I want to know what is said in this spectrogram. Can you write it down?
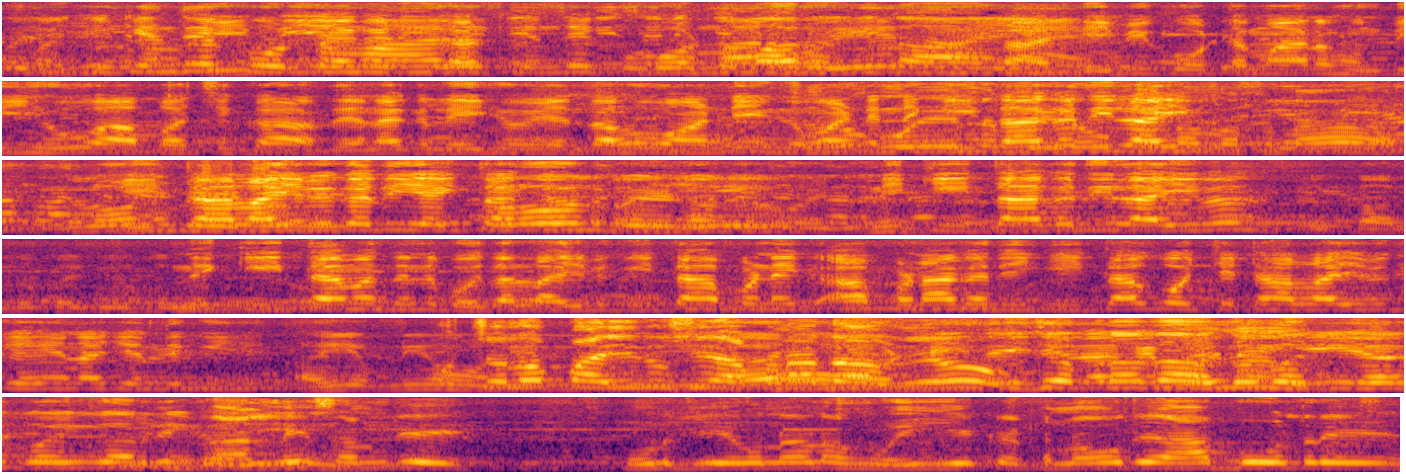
ਭਾਜੀ ਕਹਿੰਦੇ ਕੀਤੀ ਕੁੱਟ ਹੈ ਕਦੀ ਮਾਰ ਗੱਲ? ਕਹਿੰਦੇ ਕੁੱਟਮਾਰ ਹੋਈ ਤਾਂ ਆਏ ਤੁਹਾਡੀ ਵੀ ਕੁੱਟਮਾਰ ਹੁੰਦੀ ਹੋ ਆਪਸ ਚ ਘਰ ਦੇ ਨਾਲ ਕਲੇਸ਼ ਹੋ ਜਾਂਦਾ ਉਹ ਆਂਢੀ ਗਵਾਂਢੀ ਨੇ ਕੀਤਾ ਕਦੀ ਲਾਈਵ ਕੀਤਾ ਲਾਈਵ ਕਦੀ ਅਜ ਤੱਕ? ਨਹੀਂ ਕੀਤਾ ਕਦੀ ਲਾਈਵ ਨਹੀਂ ਕੀਤਾ ਮੈਂ ਤੈਨੂੰ ਪੁੱਛਦਾ ਲਾਈਵ ਕੀਤਾ ਆਪਣੇ ਆਪਣਾ ਕਦੀ ਕੀਤਾ ਕੋਈ ਚਿੱਠਾ ਲਾਈਵ ਕਿਸੇ ਨਾਲ ਜ਼ਿੰਦਗੀ 'ਚ? ਅਸੀਂ ਆਪਣੀ ਚਲੋ ਭਾਈ ਤੁਸੀਂ ਆਪਣਾ ਦੱਸ ਦਿਓ। ਤੁਸੀਂ ਆਪਣਾ ਦੱਸ ਦਿਓ ਭਾਜੀ ਯਾਰ, ਕੋਈ ਗੱਲ ਨਹੀਂ ਗੱਲ ਨਹੀਂ ਸਮਝੇ। ਹੁਣ ਜੇ ਉਹਨਾਂ ਨਾਲ ਹੋਈ ਹੈ ਘਟਨਾ ਉਹਦੇ ਆਪ ਬੋਲ ਰਹੇ ਆ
